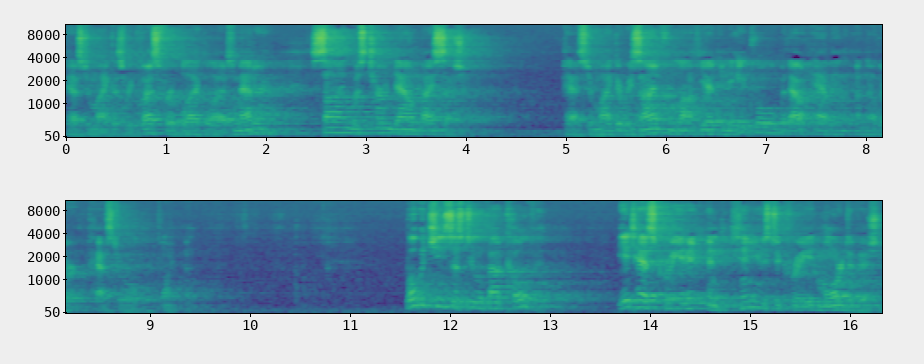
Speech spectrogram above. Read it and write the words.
Pastor Micah's request for Black Lives Matter sign was turned down by session. Pastor Micah resigned from Lafayette in April without having another pastoral appointment. What would Jesus do about COVID? It has created and continues to create more division.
